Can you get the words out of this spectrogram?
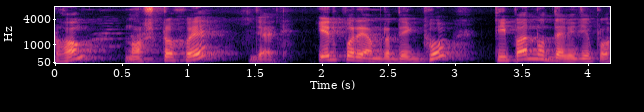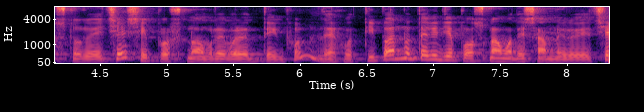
ঢং নষ্ট হয়ে যায়। এরপরে আমরা দেখব তিপান্ন দাগে যে প্রশ্ন রয়েছে, সেই প্রশ্ন আমরা এবারে দেখব। দেখো, তিপান্ন দাগে যে প্রশ্ন আমাদের সামনে রয়েছে,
